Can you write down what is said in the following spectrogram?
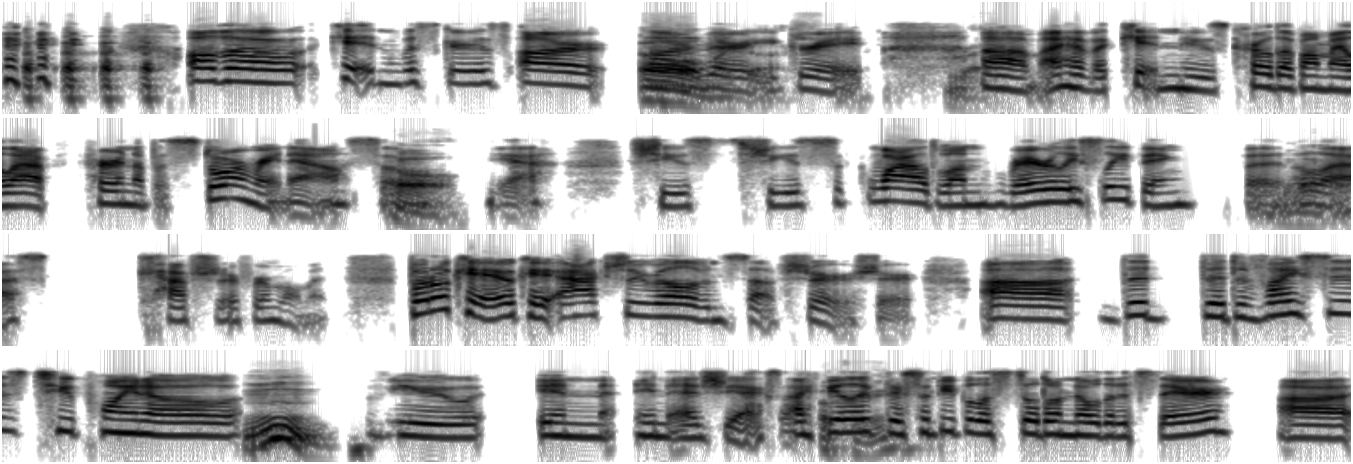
although kitten whiskers are Oh are my very gosh. great. Right. Um, I have a kitten who's curled up on my lap, purring up a storm right now. So oh yeah, she's she's a wild one, rarely sleeping, but Wow. alas, capture for a moment. But okay, okay, actually relevant stuff. Sure, sure. Uh, the the devices 2.0 Mm, view in in EdgeDX. I feel like there's some people that still don't know that it's there. Uh,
